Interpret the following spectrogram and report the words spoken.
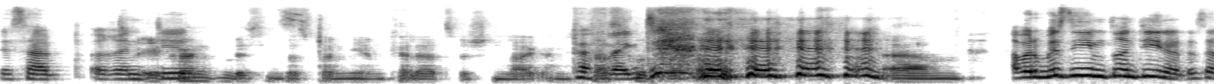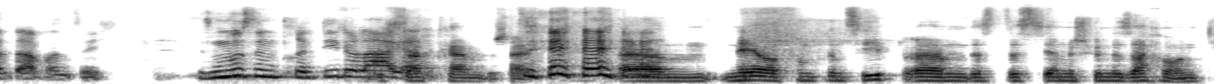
Deshalb rentiert. Ihr könnt ein bisschen was bei mir im Keller zwischenlagern. Perfekt. ähm, Aber du bist nicht im Trentino, deshalb darf man sich. Es muss im Trentino lagern. Ich sag keinem Bescheid. ähm, nee, aber vom Prinzip, ähm, das, das ist ja eine schöne Sache. Und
